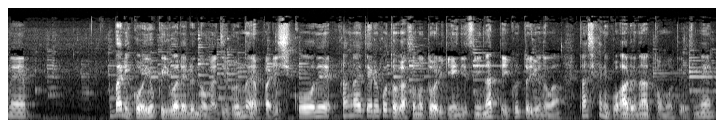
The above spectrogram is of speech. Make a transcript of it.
ねやっぱりこうよく言われるのが自分のやっぱり思考で考えていることがその通り現実になっていくというのは確かにこうあるなと思ってですね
